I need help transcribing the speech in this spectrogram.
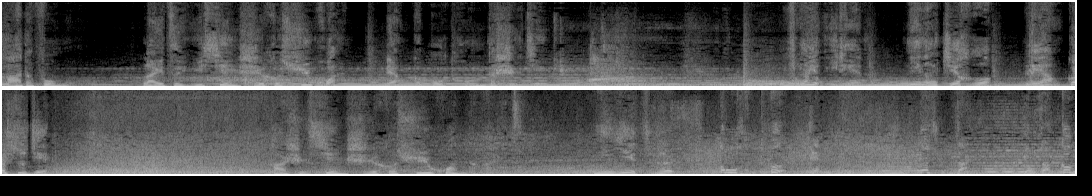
他的父母来自于现实和虚幻两个不同的世界。总有一天，你能结合两个世界。他是现实和虚幻的孩子。你一直都很特别，你的存在有着更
